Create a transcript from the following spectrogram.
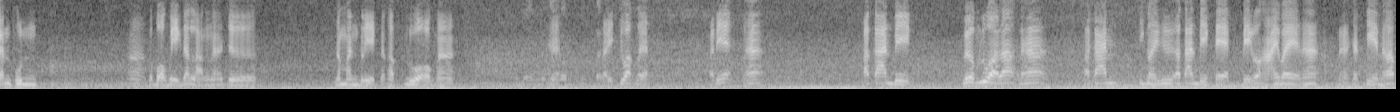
กันฝุ่น กระบอกเบรกด้านหลังนะ เจอน้ำมันเบรกนะครับรั่วออกมาเนี่ยไหลจวกเลย อันนี้นะฮะอาการเบรกเริ่มรั่วแล้วนะฮะอาการอีกหน่อยคืออาการเบรกแตกเบรกแล้วหายไปนะฮะนะชัดเจนนะครับ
